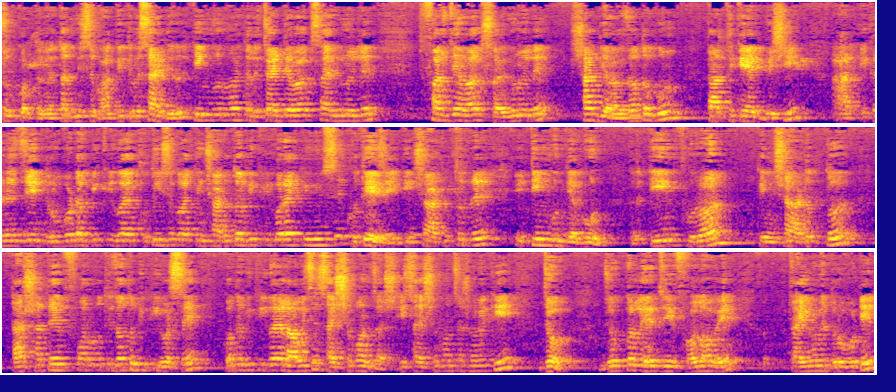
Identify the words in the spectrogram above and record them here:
যোগ করতে হবে তার নিচে ভাগ দিতে হবে চার দিয়ে। যদি তিন গুণ হয়, তাহলে চার দিয়ে ভাগ, চার গুণ হইলে পাঁচ দিয়ে ভাগ, ছয় গুণ হইলে সাত দিয়ে ভাগ। যত গুণ তার থেকে এক বেশি। আর এখানে যে দ্রব্যটা বিক্রি করে ক্ষতি হিসেবে করে তিনশো আটাত্তর বিক্রি করে কি হয়েছে? ক্ষতি হয়েছে। এই তিনশো আটাত্তরের এই তিন গুণ দিয়ে গুণ। তিন পূরণ তিনশো আটাত্তর। তার সাথে পরবর্তী যত বিক্রি করছে, কত বিক্রি করে লাভ হয়েছে? চারশো পঞ্চাশ। এই চারশো পঞ্চাশ হবে কি? যোগ। যোগ করলে যে ফল হবে, তাই হবে দ্রব্যটির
